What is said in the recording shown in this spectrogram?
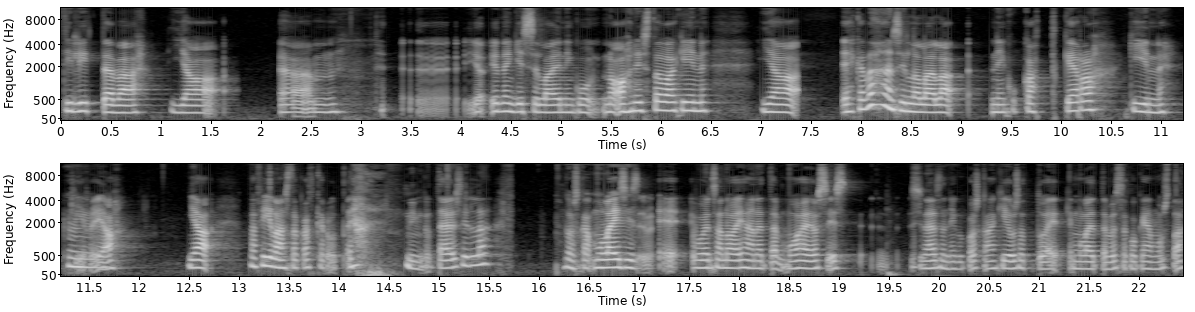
tilittävä ja ähm, jotenkin sellainen niin kuin, no ahdistavakin ja ehkä vähän sillä lailla niin kuin katkerakin kirja. Mm. Ja mä fiilaan sitä katkeruutta niin kuin täysillä. Koska mulla ei siis, e, voin sanoa ihan, että mua ei ole siis sinänsä niin kuin koskaan kiusattu, ei, mulla ei tämmöistä kokemusta,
